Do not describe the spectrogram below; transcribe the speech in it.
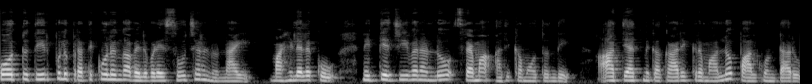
కోర్టు తీర్పులు ప్రతికూలంగా వెలువడే సూచనలున్నాయి. మహిళలకు నిత్య జీవనంలో శ్రమ అధికమవుతుంది. ఆధ్యాత్మిక కార్యక్రమాల్లో పాల్గొంటారు.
